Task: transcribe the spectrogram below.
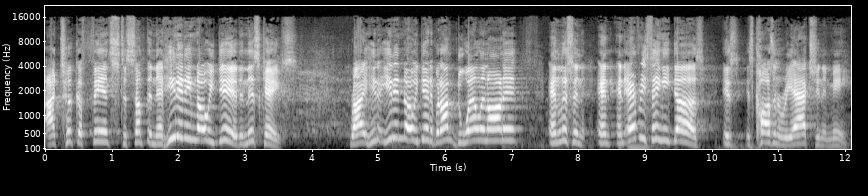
I took offense to something that he didn't even know he did in this case right? He, he didn't know he did it, but I'm dwelling on it. And listen, and, and everything he does is, is causing a reaction in me.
